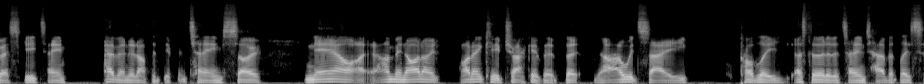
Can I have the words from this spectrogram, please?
US ski team have ended up at different teams. So now, I, I mean, I don't I don't keep track of it, but I would say probably a third of the teams have at least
